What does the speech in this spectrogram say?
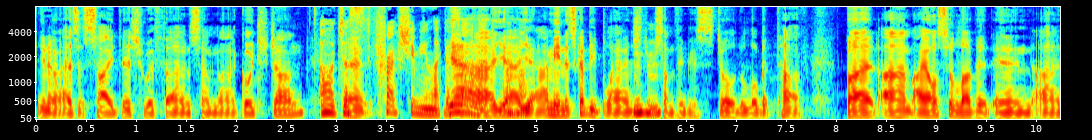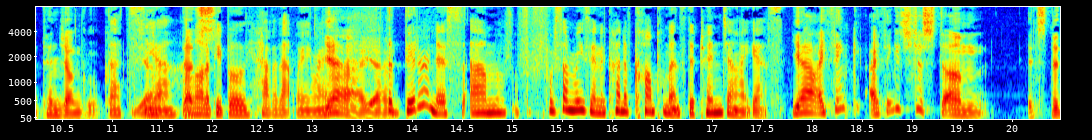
you know, as a side dish with um, some uh, gochujang. Oh, just And- fresh, you mean like a yeah, salad? yeah, Uh-huh. yeah. I mean, it's got to be blanched or something because it's still a little bit tough. But um, I also love it in uh, doenjangguk. That's, yeah, a lot of people have it that way, right? Yeah, yeah. The bitterness, um, f- for some reason, it kind of complements the doenjang, I guess. Yeah, I think I think it's just um, it's the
